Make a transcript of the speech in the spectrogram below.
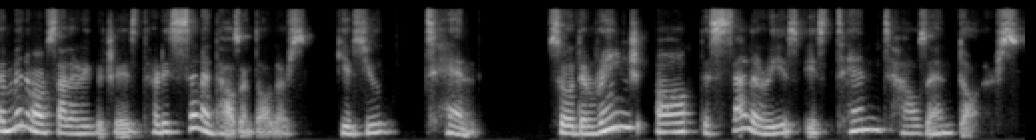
the minimum salary, which is $37,000, gives you 10. So the range of the salaries is $10,000.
